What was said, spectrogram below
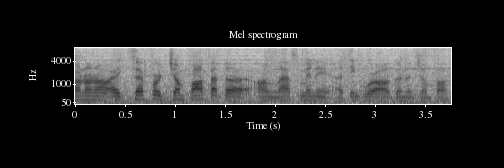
No, no, no. Except for jump off at the on last minute. I think we're all gonna jump off.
